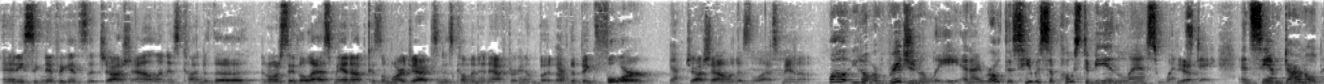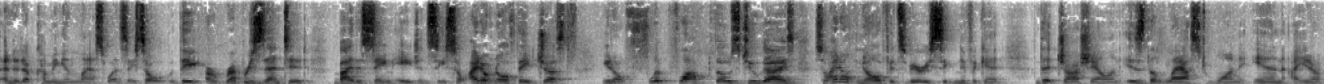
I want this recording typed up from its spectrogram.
Any significance that Josh Allen is kind of the I don't want to say the last man up because Lamar Jackson is coming in after him, but Yeah. of the big four, Yeah. Josh Allen is the last man up. Well, you know, originally, and I wrote this, he was supposed to be in last Wednesday. And Sam Darnold ended up coming in last Wednesday. So they are represented by the same agency. So I don't know if they just, you know, flip flopped those two guys. So I don't know if it's very significant that Josh Allen is the last one in. I, you know,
